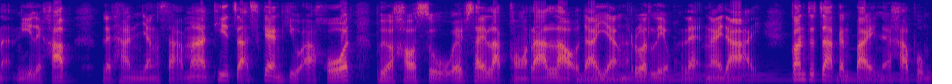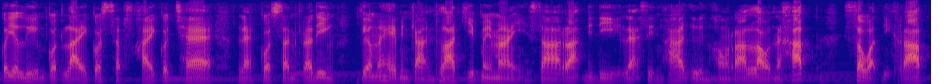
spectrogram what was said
ณะนี้เลยครับ และท่านยังสามารถที่จะสแกน QR code เพื่อเข้าสู่เว็บไซต์หลักของร้านเราได้อย่างรวดเร็วและง่ายดาย ก่อนจะจากกันไปนะครับผมก็อย่าลืมกดไลค์กด Subscribe กดแชร์ และกดสั่นกระดิ่ง เพื่อไม่ให้เป็นการพลาดคลิปใหม่ๆ สาระดีๆ และสินค้าอื่นๆของร้านเรานะครับ สวัสดีครับ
